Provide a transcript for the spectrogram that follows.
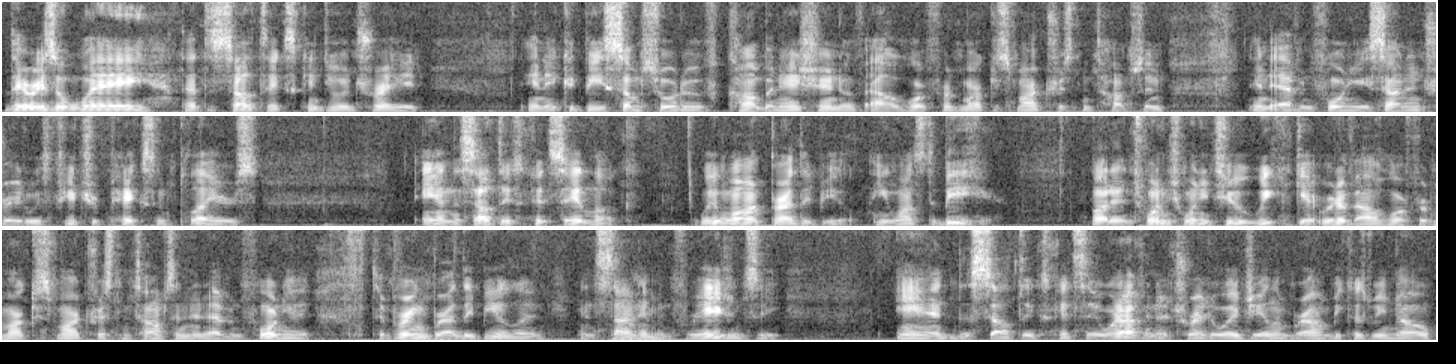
there is a way that the Celtics can do a trade, and it could be some sort of combination of Al Horford, Marcus Smart, Tristan Thompson, and Evan Fournier sign and trade with future picks and players. And the Celtics could say, look, we want Bradley Beal. He wants to be here. But in 2022, we could get rid of Al Horford, Marcus Smart, Tristan Thompson, and Evan Fournier to bring Bradley Beal in and sign him in free agency. And the Celtics could say, we're not going to trade away Jaylen Brown because we know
